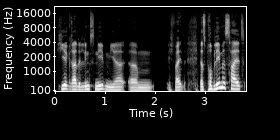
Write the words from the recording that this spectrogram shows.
hier gerade links neben mir, ähm, ich weiß, das Problem ist halt,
